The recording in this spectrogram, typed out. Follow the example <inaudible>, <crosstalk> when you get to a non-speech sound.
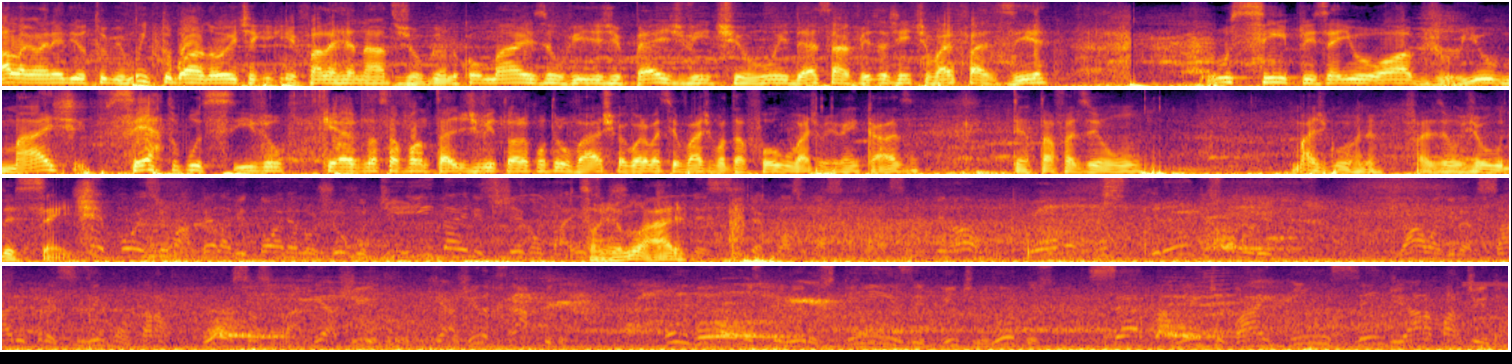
Fala galerinha do YouTube, muito boa noite. Aqui quem fala é Renato jogando com mais um vídeo de PES 21 e dessa vez a gente vai fazer o simples aí, o óbvio e o mais certo possível, que é a nossa vantagem de vitória contra o Vasco. Agora vai ser Vasco Botafogo, o Vasco vai jogar em casa, tentar fazer um mais gol, né? Fazer um jogo decente. De jogo de ida, São Januário. decide a classificação para a semifinal como os grandes favoritos. Já o adversário precisa encontrar forças para reagir, reagir rápido. Um gol nos primeiros 15, 20 minutos certamente vai incendiar a partida.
